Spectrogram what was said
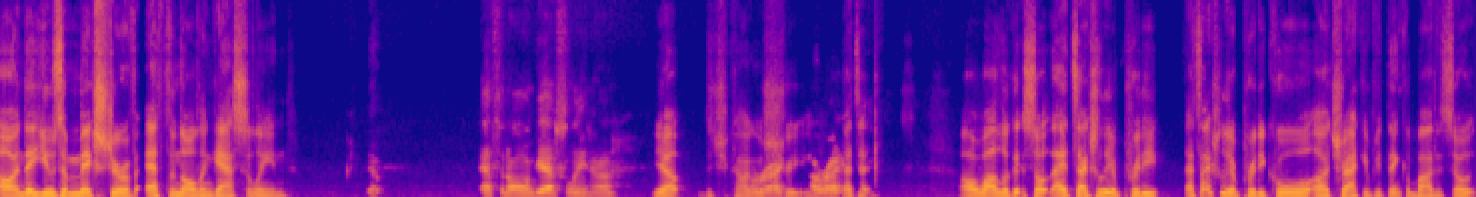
Oh, and they use a mixture of ethanol and gasoline. Yep. Ethanol and gasoline, huh? Yep, the Chicago All right, street. all right. that's it. Oh wow, look at so that's actually a pretty that's actually a pretty cool uh track if you think about it. So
